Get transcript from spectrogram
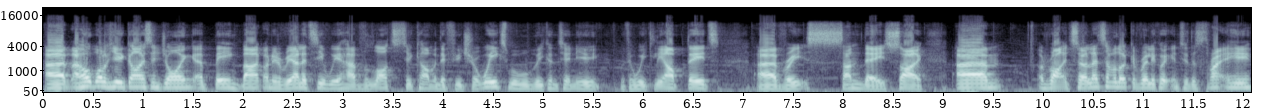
Um, I hope all of you guys enjoying uh, being back on the reality. We have lots to come in the future weeks. We will be continuing with the weekly updates every Sunday. So, um, Right, so let's have a look really quick into this threat here.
